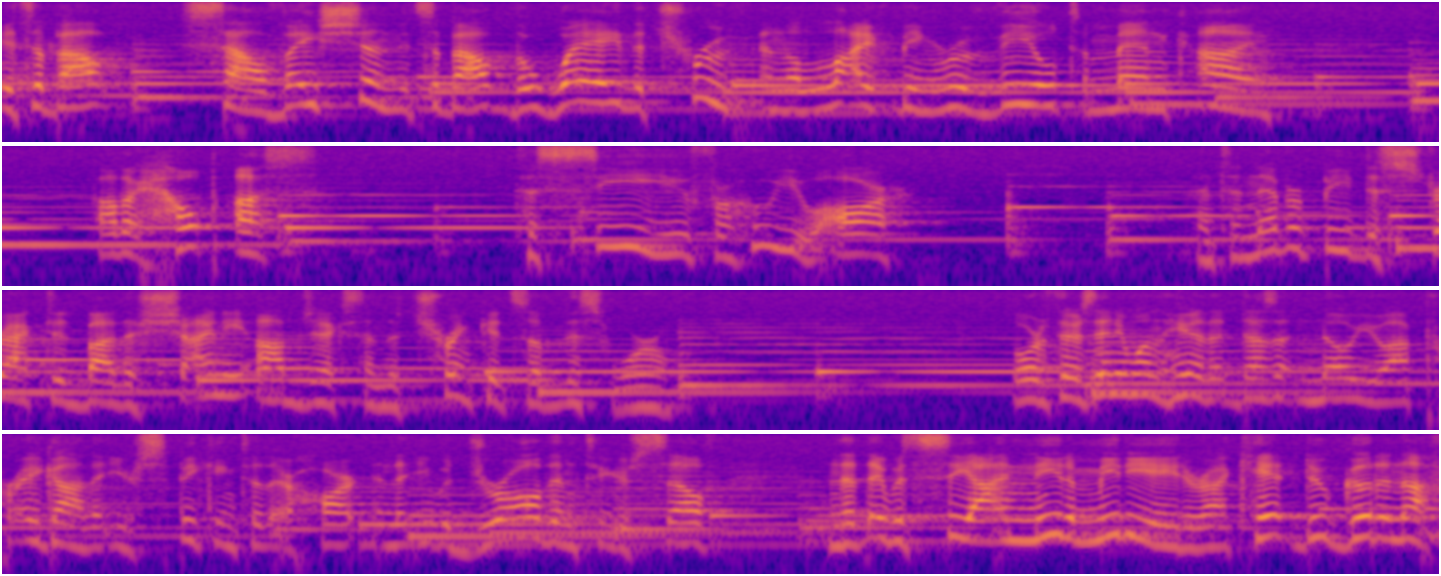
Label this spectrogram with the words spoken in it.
It's about salvation. It's about the way, the truth, and the life being revealed to mankind. Father, help us to see you for who you are and to never be distracted by the shiny objects and the trinkets of this world. Lord, if there's anyone here that doesn't know you, I pray, God, that you're speaking to their heart and that you would draw them to yourself and that they would see, I need a mediator. I can't do good enough.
